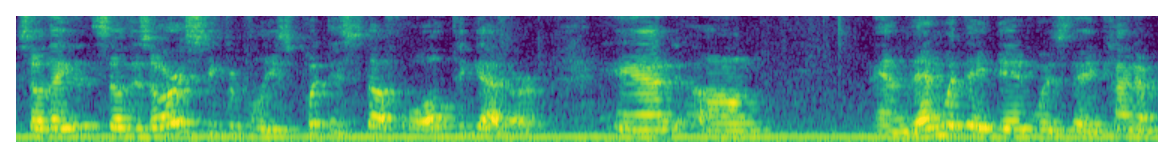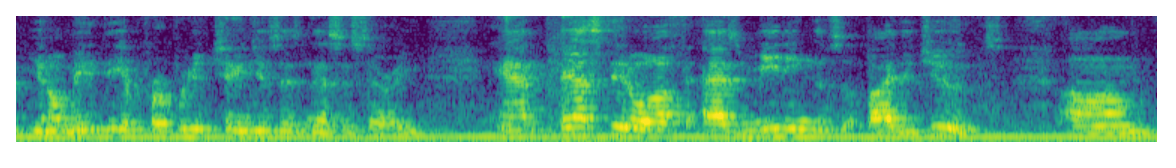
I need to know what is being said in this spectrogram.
So they, so the Tsarist secret police put this stuff all together, and um, and then what they did was they kind of you know made the appropriate changes as necessary, and passed it off as meetings by the Jews. Um,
